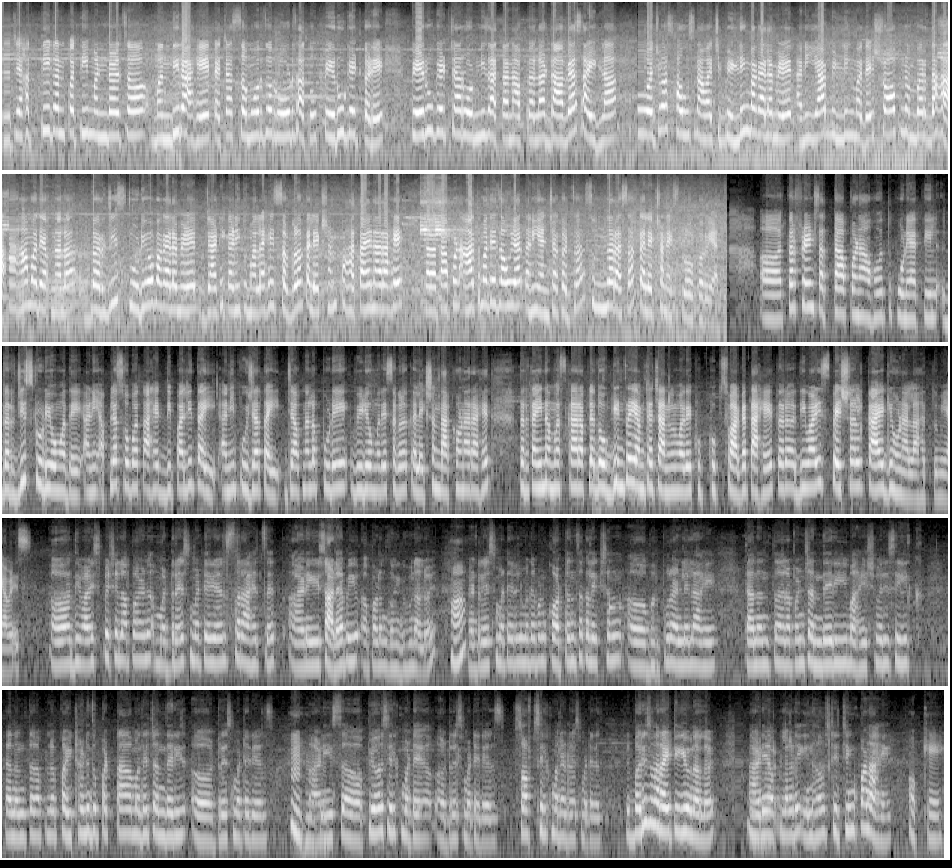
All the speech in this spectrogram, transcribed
जे हत्ती गणपती मंडळचं मंदिर आहे त्याच्यासमोर जो रोड जातो पेरू गेटकडे पेरू गेटच्या रोडनी जाताना आपल्याला डाव्या साईडला ओजवास हाऊस नावाची बिल्डिंग बघायला मिळेल आणि या बिल्डिंगमध्ये शॉप नंबर दहा आहामध्ये आपल्याला दर्जी स्टुडिओ बघायला मिळेल ज्या ठिकाणी तुम्हाला हे सगळं कलेक्शन पाहता येणार आहे. तर आता आपण आतमध्ये जाऊयात आणि यांच्याकडचं सुंदर असं कलेक्शन एक्सप्लोअर करूयात. तर फ्रेंड्स आत्ता आपण आहोत पुण्यातील दर्जी स्टुडिओमध्ये आणि आपल्यासोबत आहेत दीपाली ताई आणि पूजाताई ज्या आपल्याला पुढे व्हिडिओमध्ये सगळं कलेक्शन दाखवणार आहेत. तर ताई नमस्कार. आपल्या दोघींचंही आमच्या चॅनलमध्ये खूप खूप स्वागत आहे. तर दिवाळी स्पेशल काय घेऊन आला आहात तुम्ही यावेळेस? दिवाळी स्पेशल आपण ड्रेस मटेरियल्स तर आहेच आहेत आणि साड्या बी आपण घेऊन आलोय. हां. ड्रेस मटेरियलमध्ये आपण कॉटनचं कलेक्शन भरपूर आणलेलं आहे. त्यानंतर आपण चंदेरी माहेश्वरी सिल्क त्यानंतर आपलं पैठणी दुपट्टामध्ये चंदेरी ड्रेस मटेरियल्स. आणि प्युअर सिल्क मटे ड्रेस मटेरियल्स सॉफ्ट सिल्कमध्ये ड्रेस मटेरियल्स बरीच व्हरायटी घेऊन आलोय. आणि. आपल्याकडे इन हाऊस स्टिचिंग पण आहे. ओके.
